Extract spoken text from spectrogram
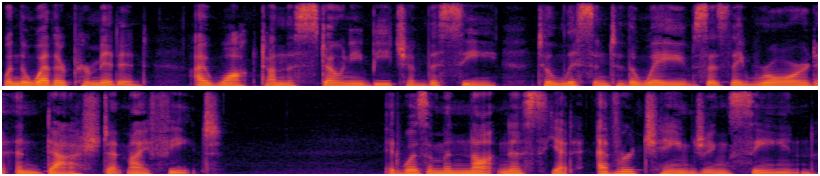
when the weather permitted, I walked on the stony beach of the sea to listen to the waves as they roared and dashed at my feet. It was a monotonous yet ever changing scene.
